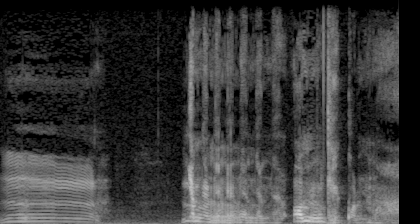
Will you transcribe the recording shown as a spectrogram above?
음, 냠냠냠냠냠냠 엄 개꿀맛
